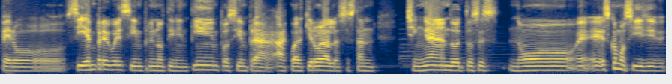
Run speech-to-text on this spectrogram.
Pero siempre, güey, siempre no tienen tiempo, siempre a, a cualquier hora los están chingando. Entonces, no. eh, Es como si.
